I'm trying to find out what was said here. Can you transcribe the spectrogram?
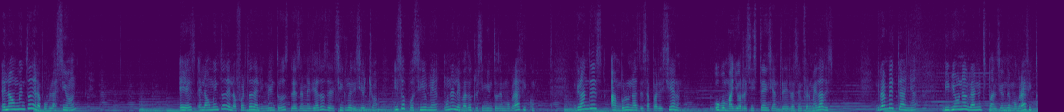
El aumento de la población es el aumento de la oferta de alimentos desde mediados del siglo XVIII hizo posible un elevado crecimiento demográfico. Grandes hambrunas desaparecieron. Hubo mayor resistencia ante las enfermedades. Gran Bretaña vivió una gran expansión demográfica.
